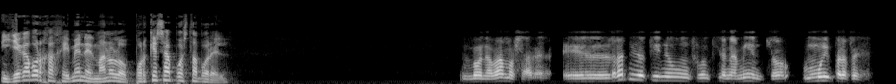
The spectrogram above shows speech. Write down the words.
Y llega Borja Jiménez, Manolo. ¿Por qué se apuesta por él? Bueno, vamos a ver. El Rápido tiene un funcionamiento muy profesional,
